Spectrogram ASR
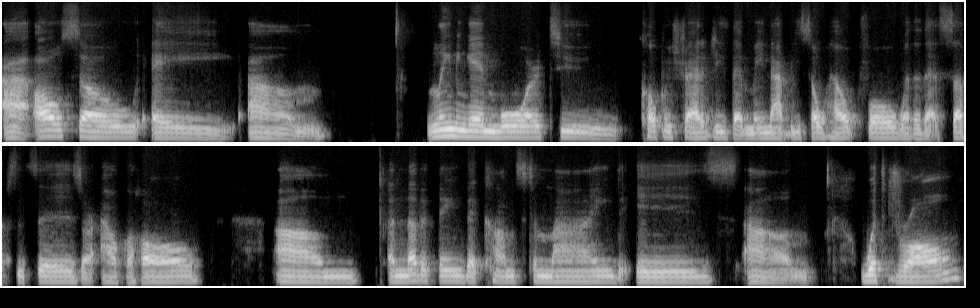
I also a um, leaning in more to coping strategies that may not be so helpful, whether that's substances or alcohol. Um, another thing that comes to mind is um, withdrawal,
